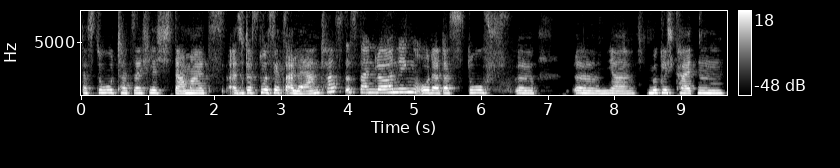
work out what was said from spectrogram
Dass du tatsächlich damals, also dass du es jetzt erlernt hast, ist dein Learning oder dass du äh, äh, ja Möglichkeiten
